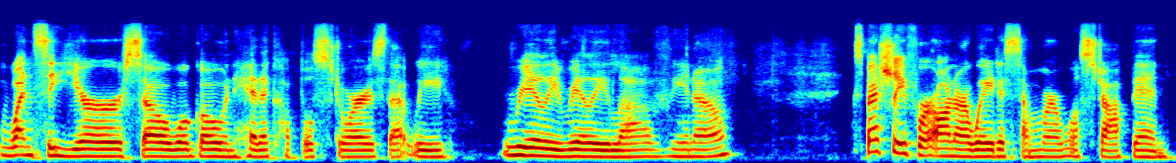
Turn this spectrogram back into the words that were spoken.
once a year or so, we'll go and hit a couple stores that we really, really love, you know? Especially if we're on our way to somewhere, we'll stop in,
